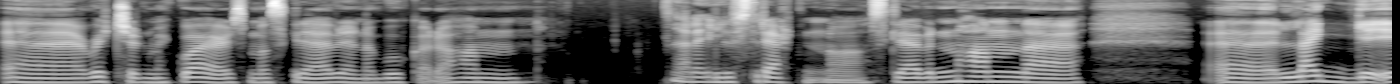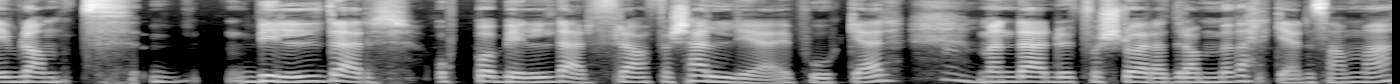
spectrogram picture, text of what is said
eh, Richard McGuire, som har skrevet denne boka, da, han eller illustrert den og skrevet den, han eh, legger iblant bilder oppå bilder fra forskjellige epoker, men der du forstår at rammeverket er det samme.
